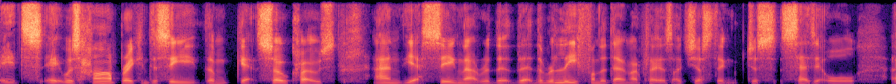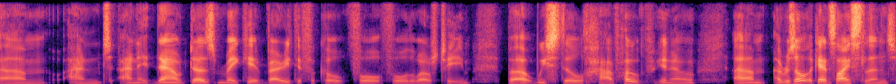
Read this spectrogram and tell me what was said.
it's it was heartbreaking to see them get so close, and yes, seeing that the, the, the relief on the Denmark players, I just think just says it all. Um, and and it now does make it very difficult for for the Welsh team, but we still have hope. You know, um, a result against Iceland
